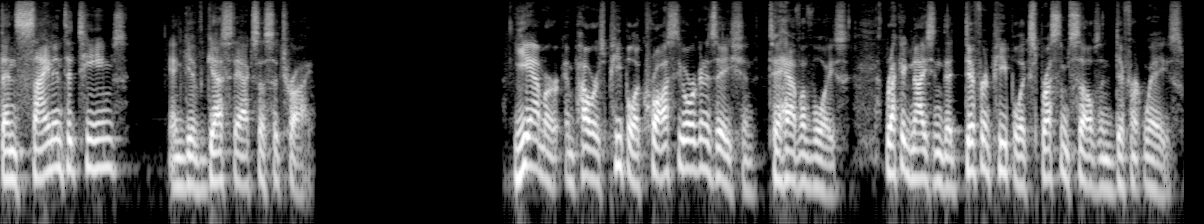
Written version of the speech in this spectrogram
Then sign into Teams and give guest access a try. Yammer empowers people across the organization to have a voice, recognizing that different people express themselves in different ways.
